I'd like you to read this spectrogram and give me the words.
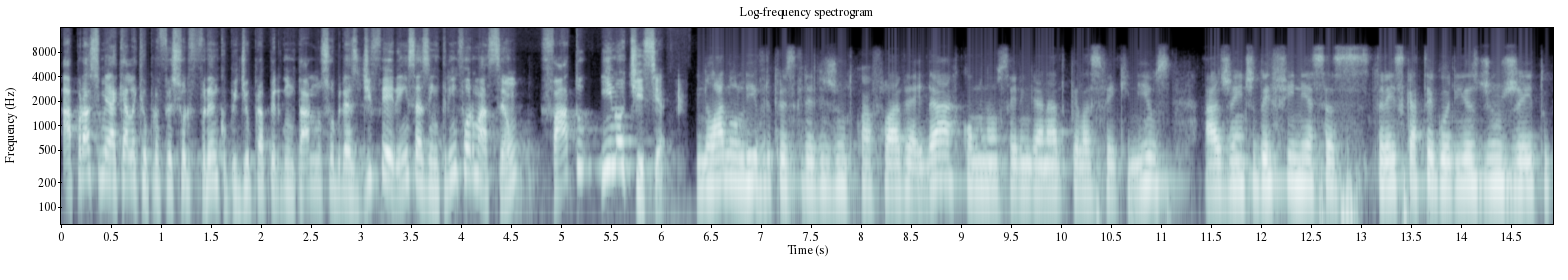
a próxima é aquela que o professor Franco pediu para perguntarmos sobre as diferenças entre informação, fato e notícia. Lá no livro que eu escrevi junto com a Flávia Aidar, Como Não Ser Enganado pelas Fake News, a gente define essas três categorias de um jeito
